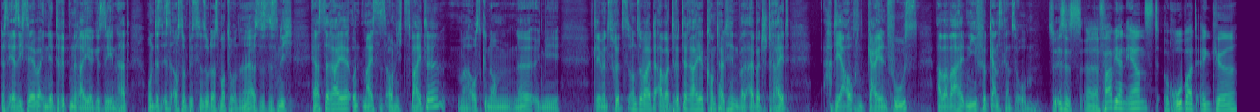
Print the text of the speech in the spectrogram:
dass er sich selber in der dritten Reihe gesehen hat. Und das ist auch so ein bisschen so das Motto, ne? Also es ist nicht erste Reihe und meistens auch nicht zweite, mal ausgenommen, ne, irgendwie Clemens Fritz und so weiter, aber dritte Reihe kommt halt hin, weil Albert Streit hatte ja auch einen geilen Fuß aber war halt nie für ganz, ganz oben. So ist es. Äh, Fabian Ernst, Robert Enke,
